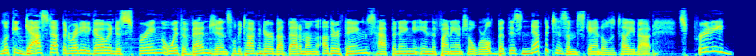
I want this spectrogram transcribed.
looking gassed up and ready to go into spring with a vengeance. We'll be talking to her about that, among other things happening in the financial world. But this nepotism scandal to tell you about, it's pretty,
